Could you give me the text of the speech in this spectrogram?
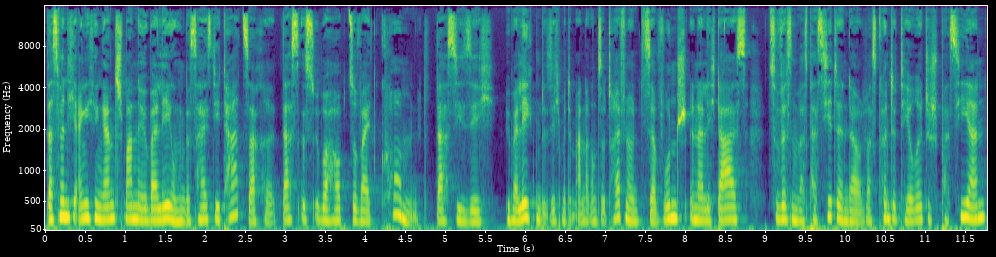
das finde ich eigentlich eine ganz spannende Überlegung. Das heißt, die Tatsache, dass es überhaupt so weit kommt, dass sie sich überlegt, sich mit dem anderen zu treffen und dieser Wunsch innerlich da ist, zu wissen, was passiert denn da und was könnte theoretisch passieren,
